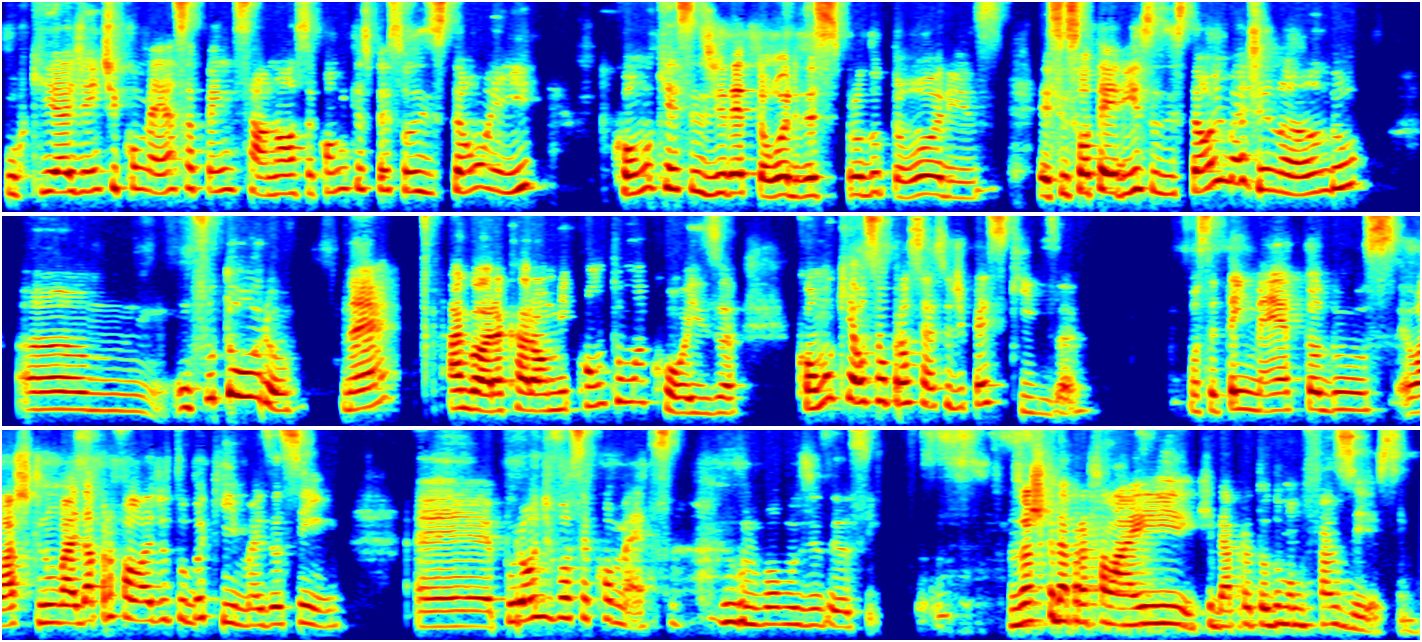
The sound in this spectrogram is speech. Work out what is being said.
porque a gente começa a pensar, nossa, como que as pessoas estão aí, como que esses diretores, esses produtores, esses roteiristas estão imaginando um, um futuro, né? Agora, Carol, me conta uma coisa, como que é o seu processo de pesquisa? você tem métodos. Eu acho que não vai dar para falar de tudo aqui, mas assim, é, por onde você começa? Vamos dizer assim. Mas acho que dá para falar e que dá para todo mundo fazer, assim.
